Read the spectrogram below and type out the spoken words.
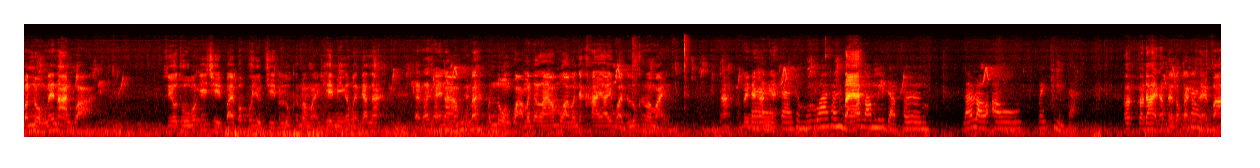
มันหน่วงได้นานกว่า CO2 เมื่อกี้ฉีดไปปุ๊บพอหยุดฉีดมันลุกขึ้นมาใหม่เคมีก็เหมือนกันนะ แต่ถ้าใช้น้ำเห็นไหมมันหน่วงกว่ามันจะลามกว่ามันจะคายไอกว่าจะลุกขึ้นมาใหม่นะมันเป็นอย่างนั้นไง แต่สมมุติว่าถ้าสมมแต่ติว่าเรามีดับเพลิง แล้วเราเอาไปฉีดอะ ก็ก็ได้ครับแต่ต้องตัดกระแสไฟฟ้า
